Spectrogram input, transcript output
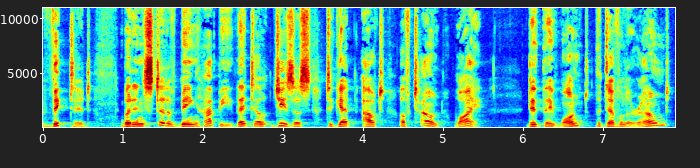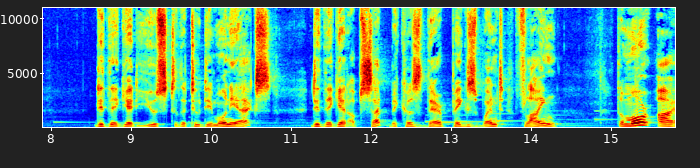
evicted, but instead of being happy, they tell Jesus to get out of town. Why? Did they want the devil around? Did they get used to the two demoniacs? Did they get upset because their pigs went flying? The more I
